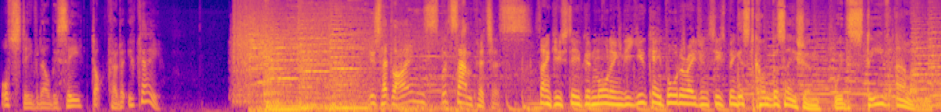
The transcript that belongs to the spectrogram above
or steve at lbc.co.uk. News headlines with Sam Pittis. Thank you, Steve. Good morning. The UK Border Agency's been. Conversation with Steve Allen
